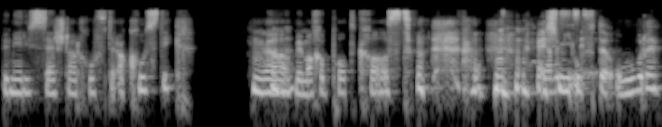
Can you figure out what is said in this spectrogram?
bei mir ist es sehr stark auf der Akustik. Ja, mhm. wir machen Podcast. Hast du mich auf den Ohren?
